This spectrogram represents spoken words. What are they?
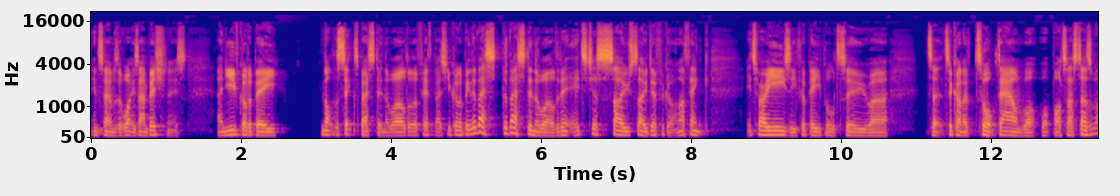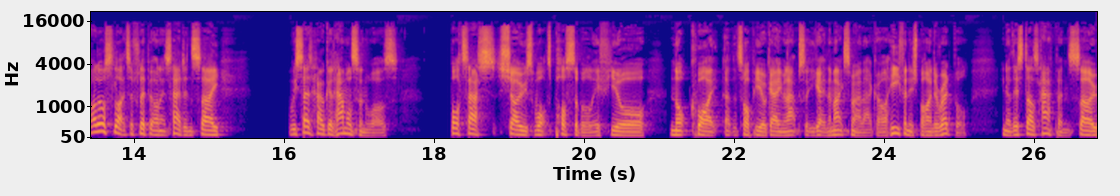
in terms of what his ambition is. And you've got to be not the sixth best in the world or the fifth best. You've got to be the best, the best in the world. And it, it's just so, so difficult. And I think it's very easy for people to uh, to, to kind of talk down what what Bottas does. But I'd also like to flip it on its head and say, we said how good Hamilton was. Bottas shows what's possible if you're not quite at the top of your game and absolutely getting the maximum out of that car. He finished behind a Red Bull. You know, this does happen. So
